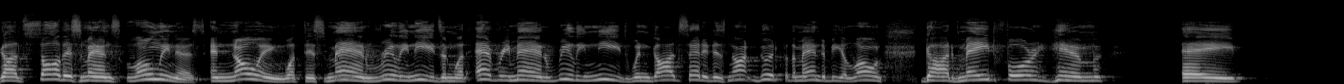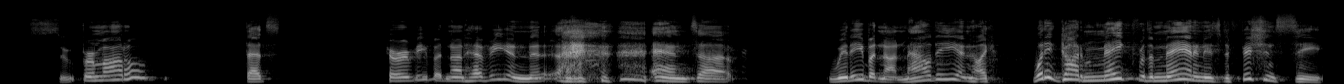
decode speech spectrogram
God saw this man's loneliness and knowing what this man really needs and what every man really needs. When God said it is not good for the man to be alone, God made for him a supermodel that's curvy but not heavy, and and uh, witty but not mouthy, and like, what did God make for the man in his deficiency?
